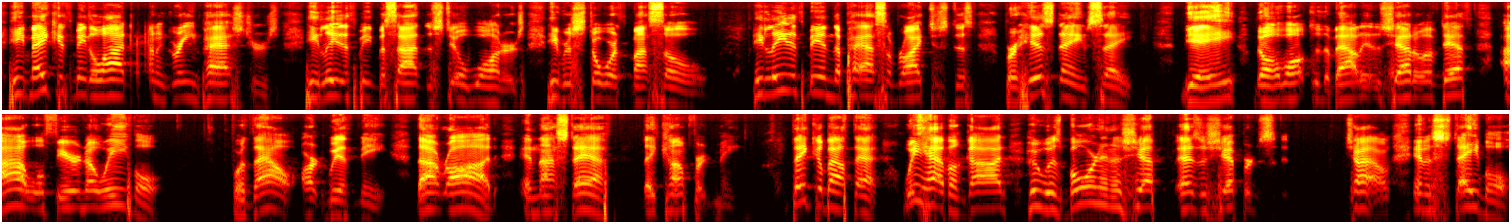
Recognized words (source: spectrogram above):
He maketh me to lie down in green pastures. He leadeth me beside the still waters. He restoreth my soul. He leadeth me in the paths of righteousness for his name's sake. Yea, though I walk through the valley of the shadow of death, I will fear no evil, for thou art with me. Thy rod and thy staff, they comfort me. Think about that. We have a God who was born in a shep- as a shepherd's child in a stable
